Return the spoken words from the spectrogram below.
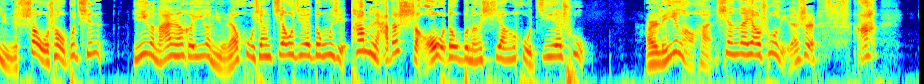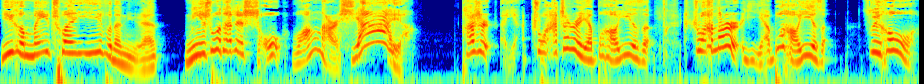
女授受不亲，一个男人和一个女人互相交接东西，他们俩的手都不能相互接触。而李老汉现在要处理的是，啊，一个没穿衣服的女人。你说他这手往哪儿下呀？他是哎呀，抓这儿也不好意思，抓那儿也不好意思。最后啊，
